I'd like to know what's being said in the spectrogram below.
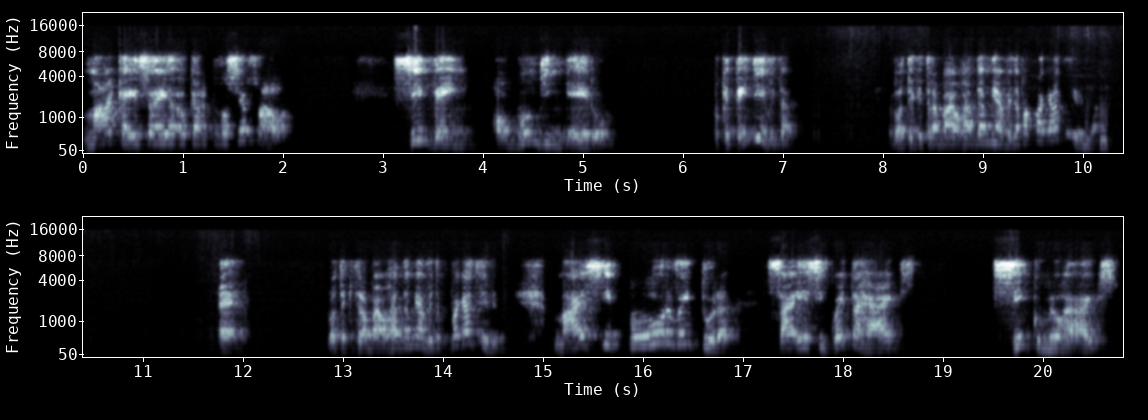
marca isso aí, eu quero que você fala. Se vem algum dinheiro, porque tem dívida, eu vou ter que trabalhar o resto da minha vida para pagar a dívida. é. Vou ter que trabalhar o resto da minha vida para pagar a dívida. Mas se porventura sair 50 reais, 5 mil reais,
